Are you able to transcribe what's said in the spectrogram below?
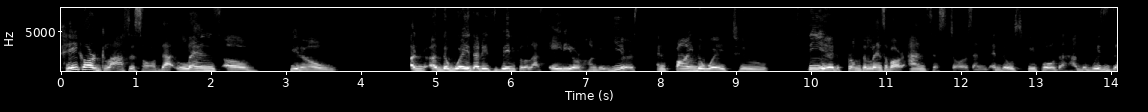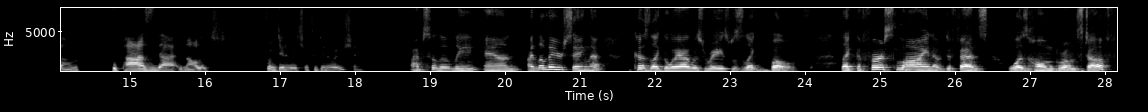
take our glasses off that lens of you know and uh, the way that it's been for the last 80 or 100 years and find a way to see it from the lens of our ancestors and, and those people that had the wisdom to pass that knowledge from generation to generation. Absolutely. And i love that you're saying that because like the way i was raised was like both like the first line of defense was homegrown stuff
